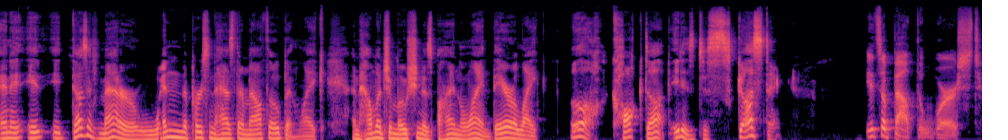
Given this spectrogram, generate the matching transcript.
and it, it it doesn't matter when the person has their mouth open, like, and how much emotion is behind the line. They are like, ugh, caulked up. It is disgusting. it's about the worst.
